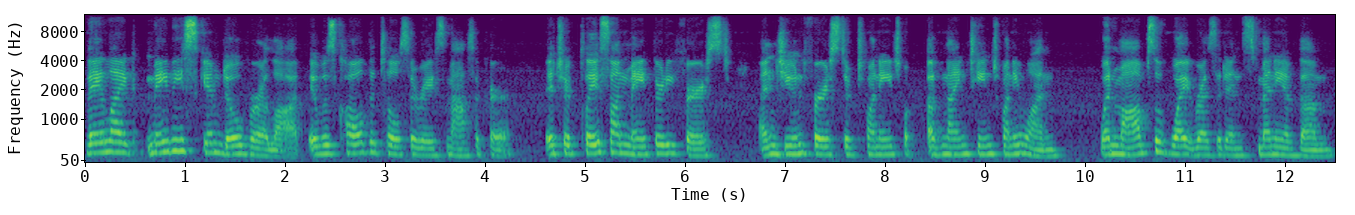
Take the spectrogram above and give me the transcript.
They like maybe skimmed over a lot. It was called the Tulsa Race Massacre. It took place on May 31st and June 1st of 20 of 1921 when mobs of white residents, many of them,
